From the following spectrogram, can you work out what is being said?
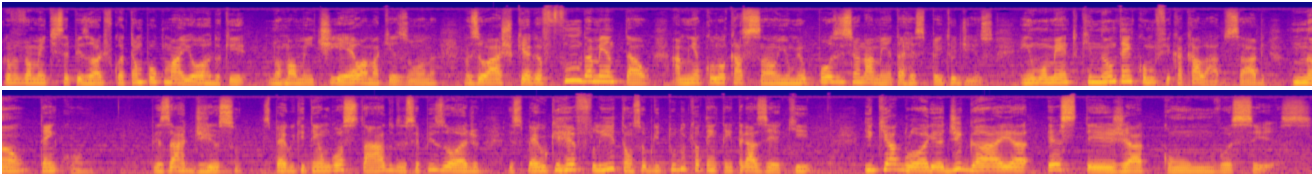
Provavelmente esse episódio ficou até um pouco maior do que normalmente é o Amaquezona, mas eu acho que era fundamental a minha colocação e o meu posicionamento a respeito disso. Em um momento que não tem como ficar calado, sabe? Não tem como. Apesar disso, espero que tenham gostado desse episódio, espero que reflitam sobre tudo que eu tentei trazer aqui e que a glória de Gaia esteja com vocês.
